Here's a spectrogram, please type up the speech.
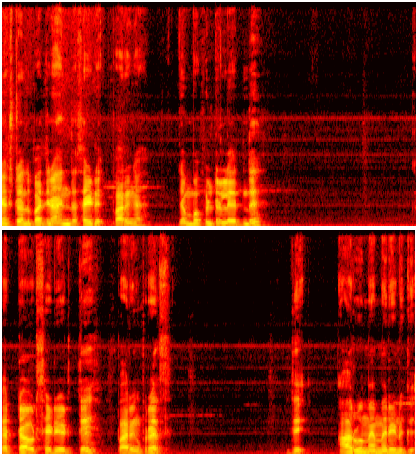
நெக்ஸ்ட் வந்து பார்த்தீங்கன்னா இந்த சைடு பாருங்கள் ஜம்போ ஃபில்டரில் இருந்து கரெக்டாக அவுட் சைடு எடுத்து பாருங்கள் ப்ரெஸ் இது ஆர்ஓ மெமரினுக்கு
